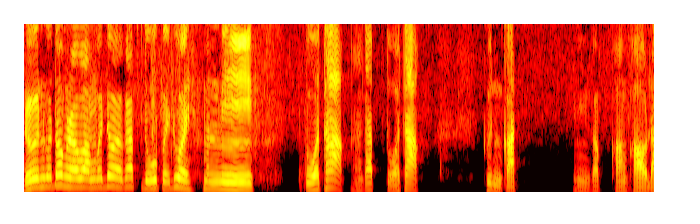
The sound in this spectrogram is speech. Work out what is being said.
เดินก็ต้องระวังไปด้วยครับ ดูไปด้วย มันมีตัวทากนะครับ ตัวทากขึ้นกัดนี่ครับข้างขาวด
